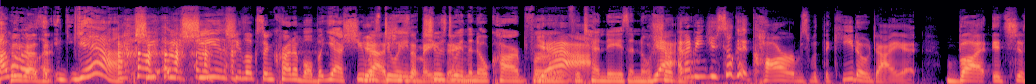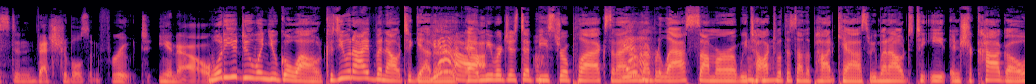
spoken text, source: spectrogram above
I Who wanna- doesn't? Yeah, she I mean, she she looks incredible. But yeah, she Yeah, was doing she was doing the no carb for Yeah. for ten days and no yeah, sugar. and I mean, you still get carbs with the keto diet, but it's just in vegetables and fruit. You know. what do you do when you go out? Because you and I have been out together, Yeah. and we were just at Bistroplex. And I Yeah. Mm-hmm. remember last summer we talked about this on the podcast. We went out to eat in Chicago,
